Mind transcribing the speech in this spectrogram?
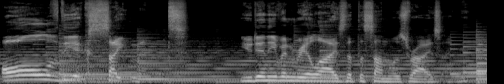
all of the excitement, you didn't even realize that the sun was rising.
